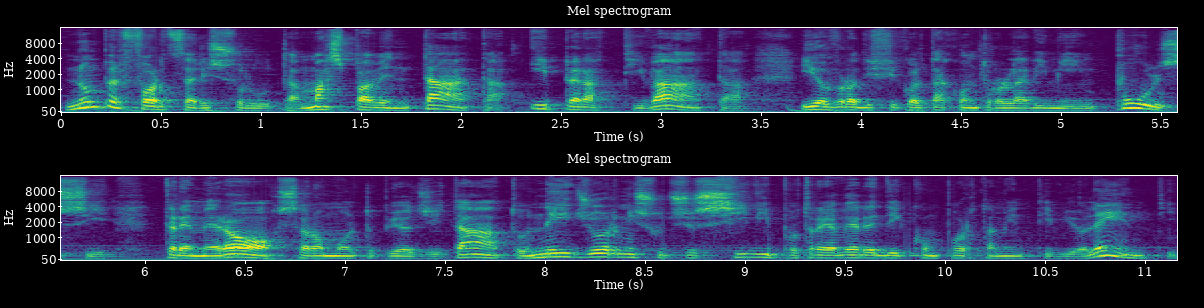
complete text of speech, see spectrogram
non per forza risoluta, ma spaventata, iperattivata. Io avrò difficoltà a controllare i miei impulsi, tremerò, sarò molto più agitato, nei giorni successivi potrei avere dei comportamenti violenti.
